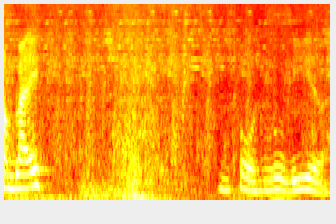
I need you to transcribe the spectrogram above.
ทำไรโถทั้งลูบี้เหรอ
